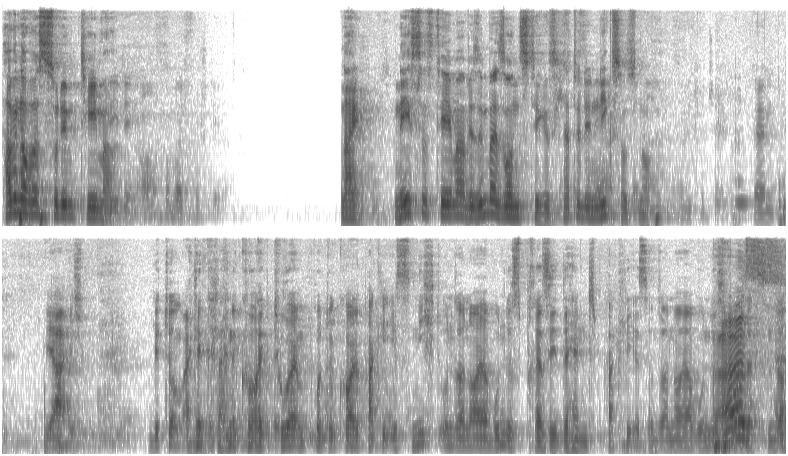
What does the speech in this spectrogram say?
Haben wir noch was zu dem Thema? Ich den auch, aber ich verstehe. Nein. Nächstes Thema, wir sind bei Sonstiges. Ich hatte den Nixus noch. Ähm, ja, ich bitte um eine kleine Korrektur im Protokoll. Paki ist nicht unser neuer Bundespräsident. Paki ist unser neuer Bundesvorsitzender.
